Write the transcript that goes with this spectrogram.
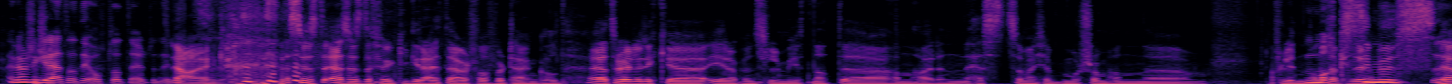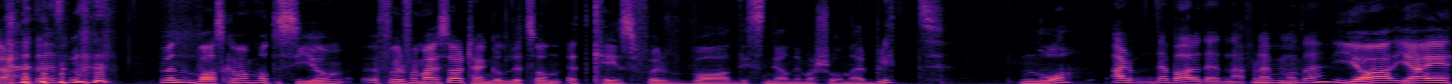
Det er kanskje greit at de oppdaterte det litt. ja. Jeg syns det, jeg syns det funker greit, det er i hvert fall for Tangled. Jeg tror heller ikke i Rapunzel-myten at uh, han har en hest som er kjempemorsom. Han uh, Å. Maximus Ja. Men hva skal man på en måte si om For for meg så er Tangled litt sånn et case for hva Disney-animasjon er blitt nå. Er det, det er bare det den er for deg, på en måte? Mm, Ja, jeg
